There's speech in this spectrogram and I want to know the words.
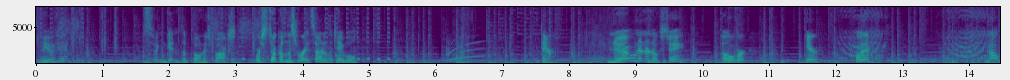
Oh, oh. Maybe we can. See if I can get into the bonus box. We're stuck on this right side of the table. If I There. No, no, no, no. Stay over here. Over there. No.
